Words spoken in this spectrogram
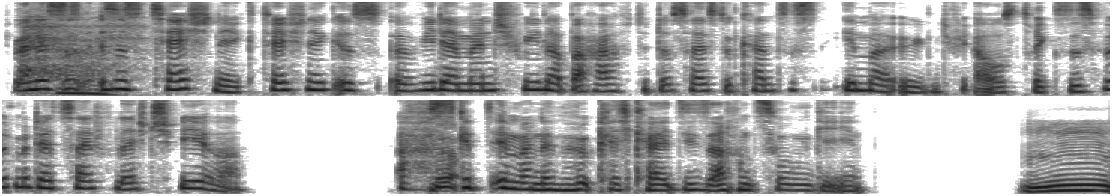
Ich meine, es ist, es ist Technik. Technik ist äh, wie der Mensch fehlerbehaftet. Das heißt, du kannst es immer irgendwie austricksen. Es wird mit der Zeit vielleicht schwerer. Aber ja. es gibt immer eine Möglichkeit, die Sachen zu umgehen. Mm,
